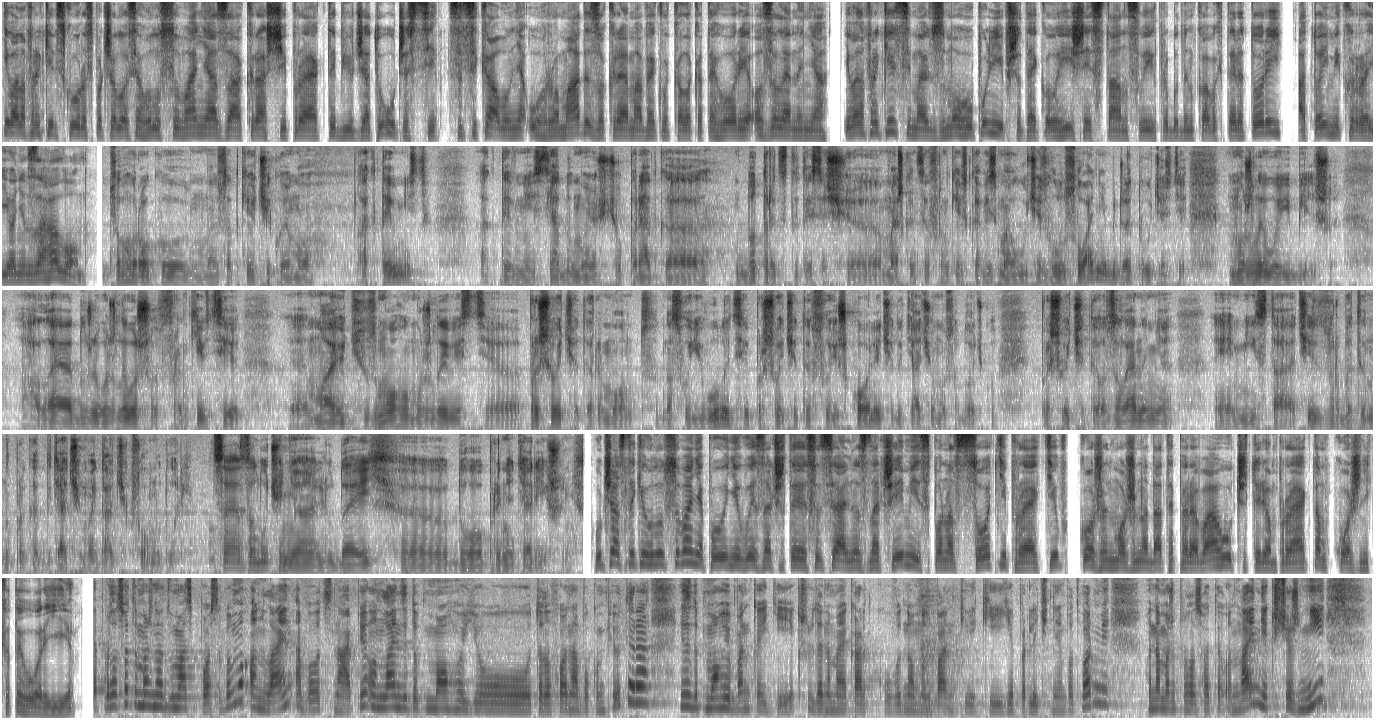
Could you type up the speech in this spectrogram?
Івано-Франківську розпочалося голосування за кращі проекти бюджету участі. Зацікавлення у громади, зокрема, викликала категорія озеленення. Івано-франківці мають змогу поліпшити екологічний стан своїх прибудинкових територій, а то й мікрорайонів загалом. Цього року ми все-таки очікуємо активність. Активність, я думаю, що порядка до 30 тисяч е, мешканців Франківська візьме участь в голосуванні бюджету участі, можливо, і більше. Але дуже важливо, що франківці е, мають змогу, можливість е, пришвидшити ремонт на своїй вулиці, пришвидшити в своїй школі чи дитячому садочку, пришвидшити озеленення е, міста, чи зробити, наприклад, дитячий майданчик в своєму дворі. Це залучення людей е, до прийняття рішень. Учасники голосування повинні визначити соціально значимі з понад сотні проєктів. Кожен може надати перевагу чотирьом проектам в кожній категорії. Проголосувати можна двома способами: онлайн або в ЦНАПі. Онлайн за допомогою телефона або комп'ютера, і за допомогою банка ID. Якщо людина має картку в одному з банків, які є перелічені на платформі, вона може проголосувати онлайн. Якщо ж ні,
